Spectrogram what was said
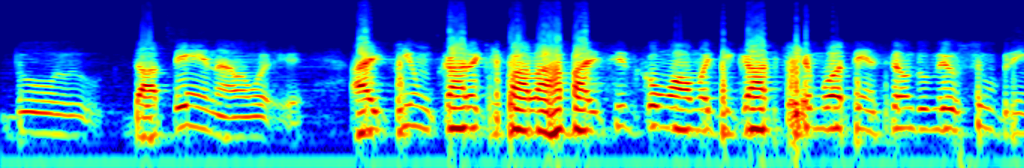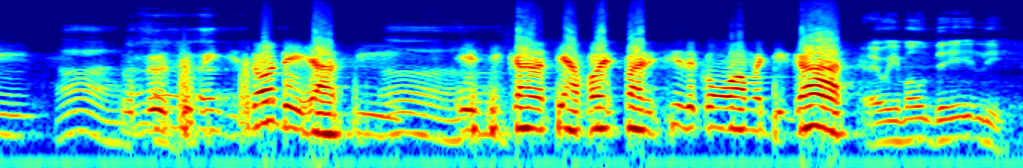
do da Atena. Aí tinha um cara que falava parecido com uma alma de gato que chamou a atenção do meu sobrinho. Ah, O meu sobrinho disse, ó Dejaci, Ah. esse cara tem a voz parecida com uma alma de gato. É o irmão dele.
